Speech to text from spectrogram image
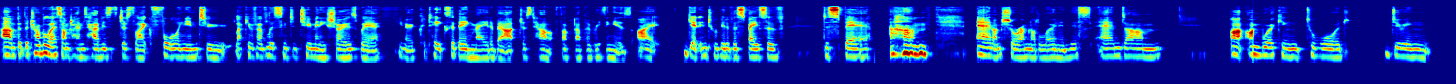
Um, but the trouble I sometimes have is just like falling into like if I've listened to too many shows where you know critiques are being made about just how fucked up everything is, I get into a bit of a space of despair. Um, and I'm sure I'm not alone in this. And um, I, I'm working toward doing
